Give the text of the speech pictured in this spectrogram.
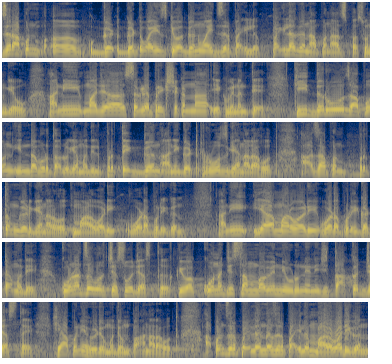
जर आपण गट गटवाईज किंवा गनवाईज जर पाहिलं पहिला गण आपण आजपासून घेऊ आणि माझ्या सगळ्या प्रेक्षकांना एक विनंती आहे की दररोज आपण इंदापूर तालुक्यामधील प्रत्येक गण आणि गट रोज घेणार आहोत. आज आपण प्रथम गट घेणार आहोत माळवाडी वडापुरी गण. आणि या मारवाडी वडापुरी गटामध्ये कोणाचं वर्चस्व जास्त किंवा कोणाची संभाव्य निवडून येण्याची ताकद जास्त आहे हे आपण या व्हिडिओमधून पाहणार आहोत. आपण जर पहिल्यांदा जर पाहिलं माळवाडी गण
